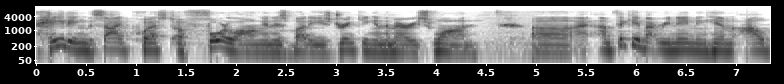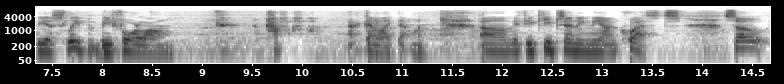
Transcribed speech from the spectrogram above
hating the side quest of Forlong and his buddies drinking in the Merry Swan. Uh, I, am thinking about renaming him "I'll Be Asleep Before Long." I kind of like that one. Um, if you keep sending me on quests, so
